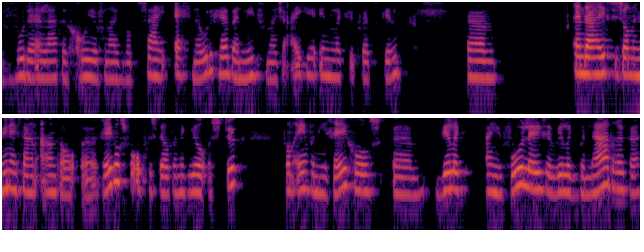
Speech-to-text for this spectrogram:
voeden en laten groeien vanuit wat zij echt nodig hebben en niet vanuit je eigen innerlijk gekwetst kind. Um, en daar heeft Suzanne Hun heeft daar een aantal regels voor opgesteld en ik wil een stuk van een van die regels ehm, wil ik aan je voorlezen, wil ik benadrukken.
